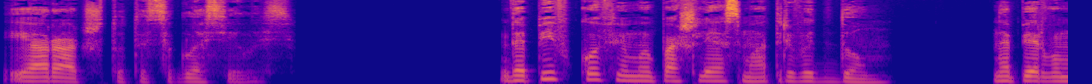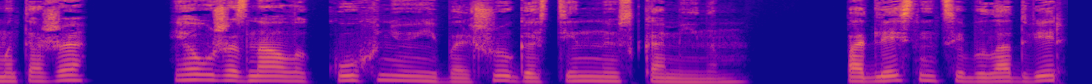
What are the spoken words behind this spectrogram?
«Я рад, что ты согласилась». Допив кофе, мы пошли осматривать дом. На первом этаже я уже знала кухню и большую гостиную с камином. Под лестницей была дверь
